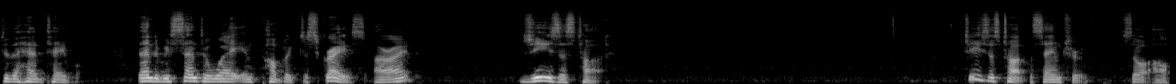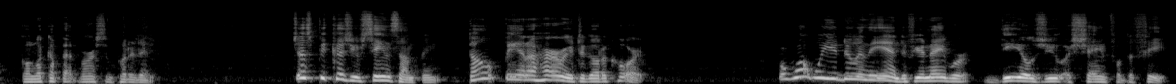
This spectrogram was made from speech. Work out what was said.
to the head table than to be sent away in public disgrace. All right? Jesus taught. Jesus taught the same truth. So I'll go look up that verse and put it in. Just because you've seen something, don't be in a hurry to go to court. For what will you do in the end if your neighbor deals you a shameful defeat?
